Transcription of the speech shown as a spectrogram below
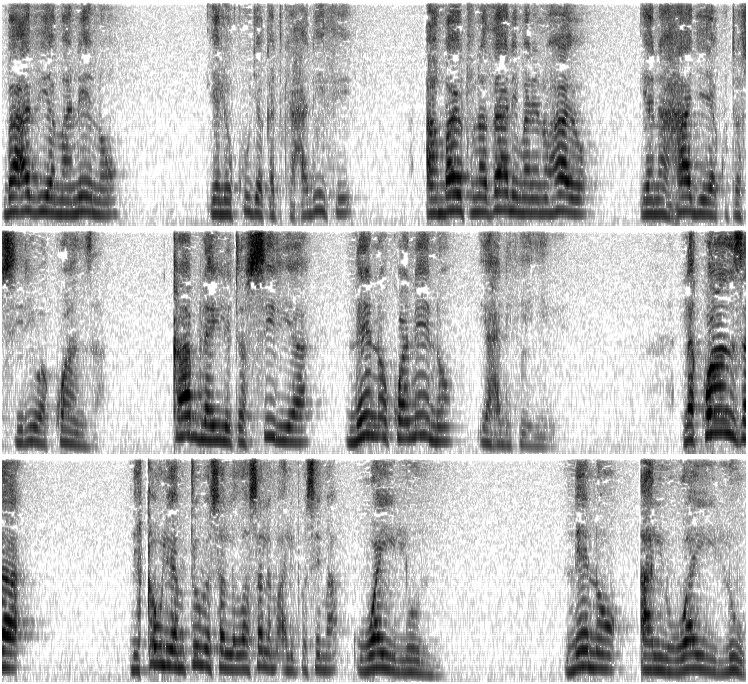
baadhi ya maneno yaliyokuja katika hadithi ambayo tunadhani maneno hayo yana haja ya kutafsiriwa kwanza kabla ile tafsiri ya neno kwa neno ya hadithi yenyewe. La kwanza ni kauli ya mtume sala lla salam aliposema wailun. Neno alwailu.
